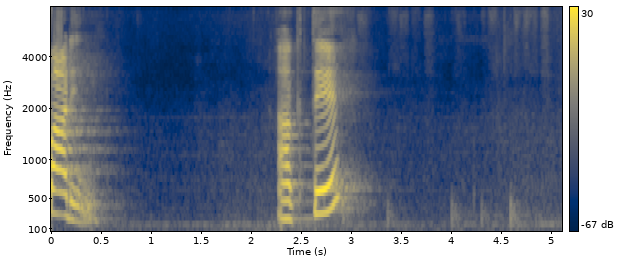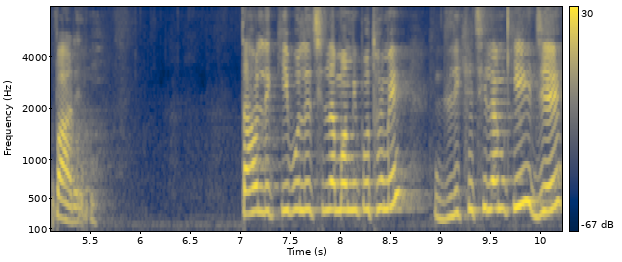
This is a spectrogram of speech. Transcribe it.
পারেন। আঁকতে পারেন। তাহলে কি বলেছিলাম আমি প্রথমে? লিখেছিলাম কি যে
